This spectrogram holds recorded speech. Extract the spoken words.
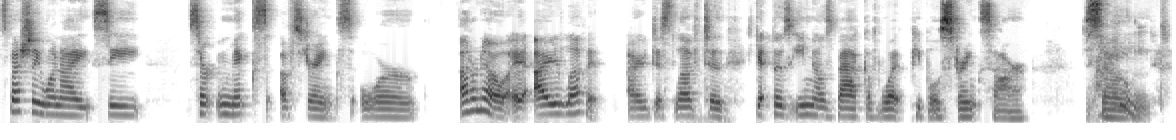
especially when I see certain mix of strengths or I don't know. I, I love it. I just love to get those emails back of what people's strengths are. So, right.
